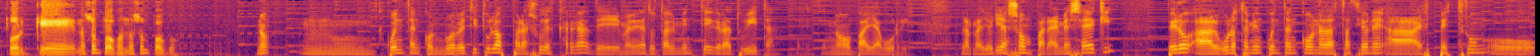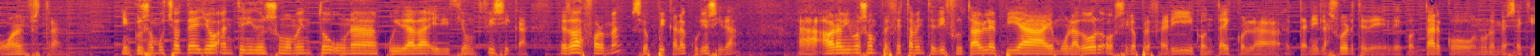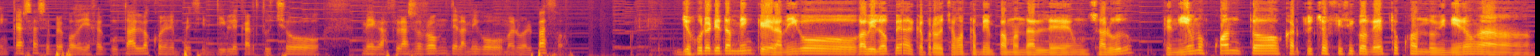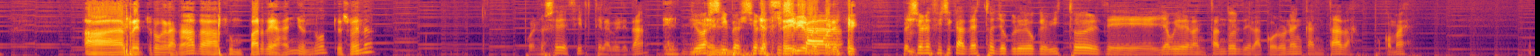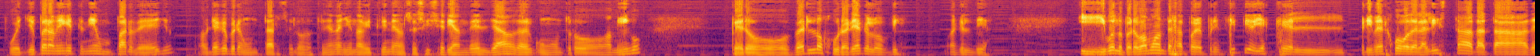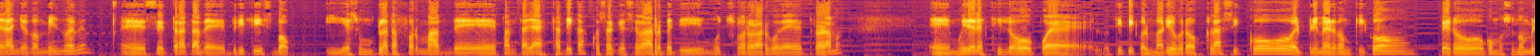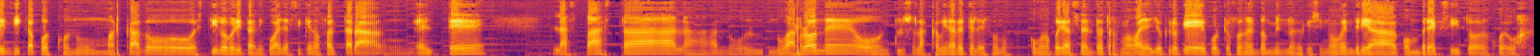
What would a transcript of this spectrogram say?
porque no son pocos, no son pocos. No, mm, cuentan con nueve títulos para su descarga de manera totalmente gratuita, es no vaya a aburrir. La mayoría son para MSX, pero algunos también cuentan con adaptaciones a Spectrum o Amstrad. Incluso muchos de ellos han tenido en su momento una cuidada edición física. De todas formas, si os pica la curiosidad, ah, ahora mismo son perfectamente disfrutables vía emulador o si lo preferís contáis con la, tenéis la suerte de, contar con un MSX en casa, siempre podéis ejecutarlos con el imprescindible cartucho Mega Flash ROM del amigo Manuel Pazo. Yo juraría también que el amigo Gaby López, al que aprovechamos también para mandarle un saludo, tenía unos cuantos cartuchos físicos de estos cuando vinieron a, a Retrogranada hace un par de años, ¿no? ¿Te suena? Pues no sé decirte la verdad. El- Yo así versiones físicas, parece- versiones físicas de estos yo creo que he visto el de, ya voy adelantando, el de la Corona Encantada, poco más. Pues yo para mí que tenía un par de ellos, habría que preguntárselo, los tenían ahí en una vitrina, no sé si serían de él ya o de algún otro amigo, pero verlos juraría que los vi aquel día. Y bueno, pero vamos a empezar por el principio y es que el primer juego de la lista data del año 2009, eh, se trata de British Bob y es un plataforma de pantallas estáticas, cosa que se va a repetir mucho a lo largo del programa. Eh, muy del estilo, pues lo típico, el Mario Bros clásico, el primer Donkey Kong, pero como su nombre indica, pues con un marcado estilo británico, vaya, así que no faltarán el té, las pastas, las nu- nubarrones o incluso las cabinas de teléfono, como no podía ser de otra forma, vaya, yo creo que porque fue en el 2009, que si no vendría con Brexit todo el juego.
